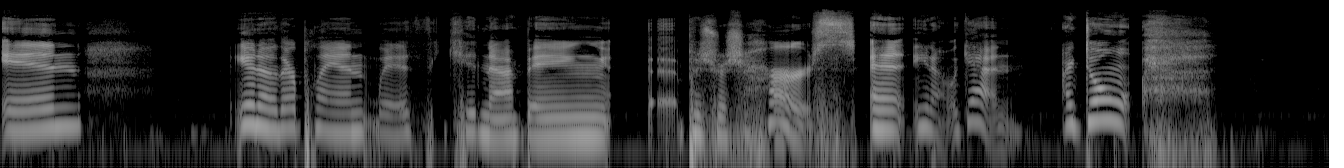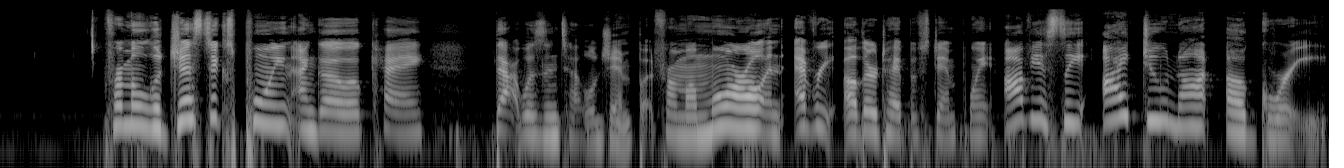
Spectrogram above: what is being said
in, you know, their plan with kidnapping uh, Patricia Hearst. And, you know, again, I don't. From a logistics point, I go, okay, that was intelligent. But from a moral and every other type of standpoint, obviously, I do not agree.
